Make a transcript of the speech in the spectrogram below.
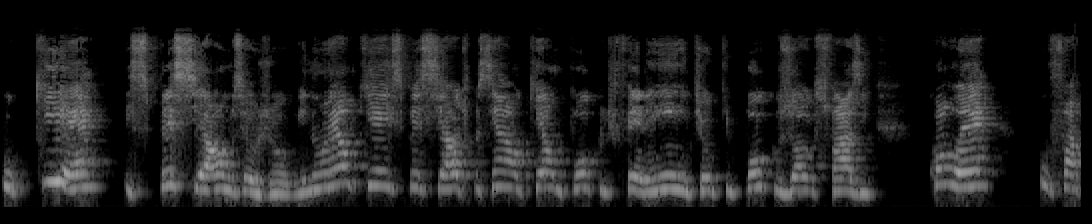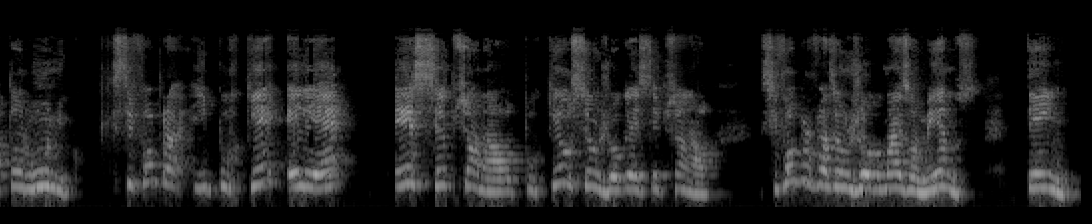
o que é especial no seu jogo? E não é o que é especial, tipo assim, ah, o que é um pouco diferente, ou que poucos jogos fazem. Qual é o fator único? Se for para e por que ele é excepcional? Por que o seu jogo é excepcional? Se for para fazer um jogo mais ou menos, tem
